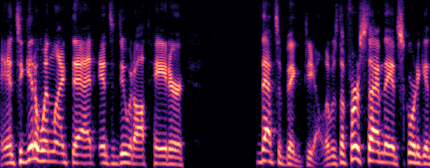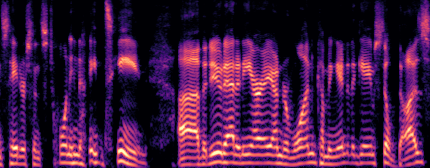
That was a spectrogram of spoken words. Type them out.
and to get a win like that and to do it off Hader that's a big deal. It was the first time they had scored against Hader since 2019. Uh, the dude had an ERA under one coming into the game, still does.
